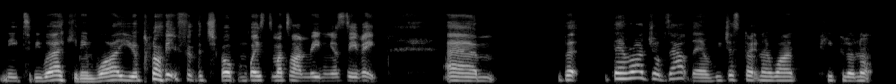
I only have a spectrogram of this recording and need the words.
need to be working in. Why are you applying for the job and wasting my time reading your cv um but there are jobs out there. We just don't know why people are not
